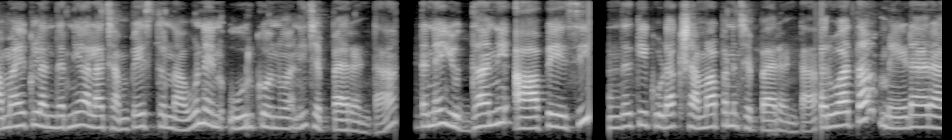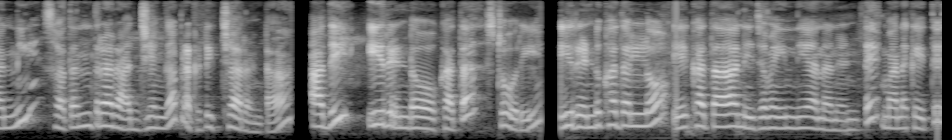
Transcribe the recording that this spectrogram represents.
అమాయకులందరినీ అలా చంపేస్తున్నావు. నేను ఊరుకోను అని చెప్పారంట. వెంటనే యుద్ధాన్ని ఆపేసి అందరికీ కూడా క్షమాపణ చెప్పారంట. తరువాత మేడారాన్ని స్వతంత్ర రాజ్యంగా ప్రకటించారంట. అది ఈ రెండో కథ స్టోరీ. ఈ రెండు కథల్లో ఏ కథ నిజమైంది అని అంటే మనకైతే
